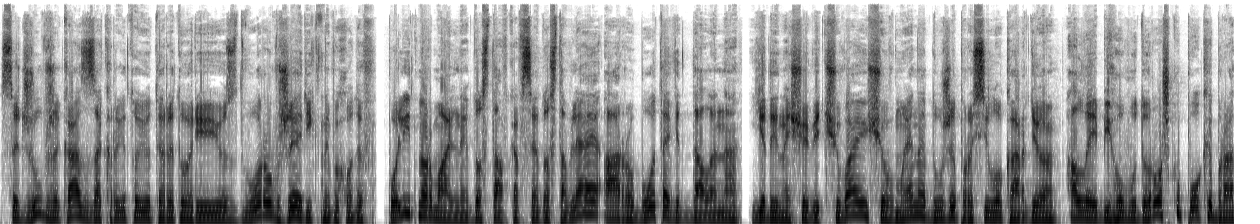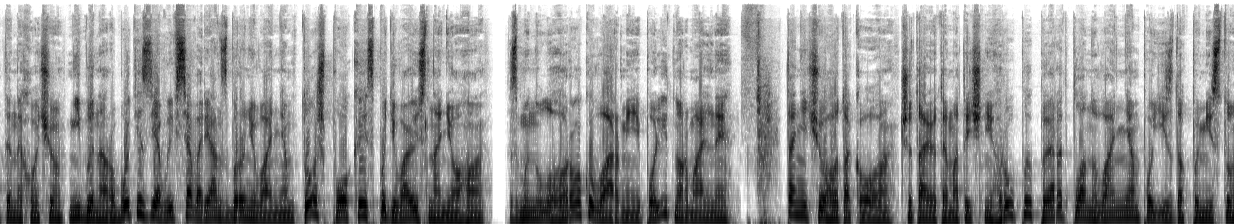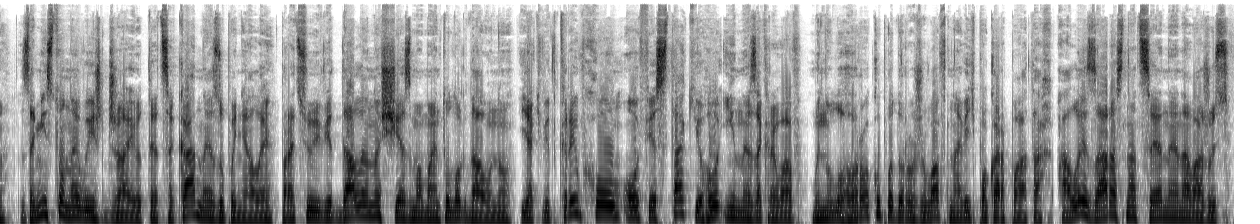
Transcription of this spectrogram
Сиджу в ЖК з закритою територією. З двору вже рік не виходив. Політ нормальний, доставка все доставляє, а робота віддалена. Єдине, що відчуваю, що в мене дуже просіло кардіо, але бігову дорожку поки брати не хочу. Ніби на роботі з'явився варіант з бронюванням, тож поки сподіваюсь на нього. З минулого року в армії політ нормальний. Та нічого такого. Читаю тематичні групи перед плануванням поїздок по місту. За місто не виїжджаю, ТЦК не зупиняли. Працюю віддалено ще з моменту локдауну. Як відкрив хоум офіс, так його і не закривав. Минулого року подорожував навіть по Карпатах, але зараз на це не наважусь.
